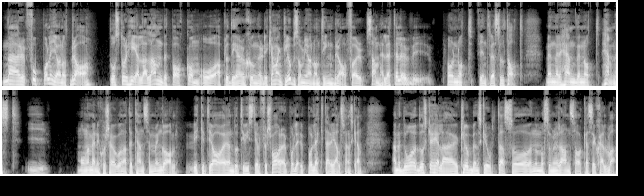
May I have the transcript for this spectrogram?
När fotbollen gör något bra, då står hela landet bakom och applåderar och sjunger. Det kan vara en klubb som gör någonting bra för samhället eller har något fint resultat. Men när det händer något hemskt i många människors ögon att det tänds en bengal, vilket jag ändå till viss del försvarar på, lä- på läktare i allsvenskan. Ja, men då, då ska hela klubben skrotas och nu måste de rannsaka sig själva.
